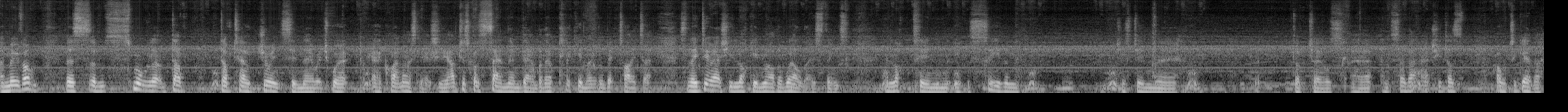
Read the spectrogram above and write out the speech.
and move on. There's some small little dove, dovetail joints in there which work uh, quite nicely actually. I've just got to sand them down but they'll click in a little bit tighter. So they do actually lock in rather well those things. They're locked in, you can see them just in there, dovetails uh, and so that actually does hold together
